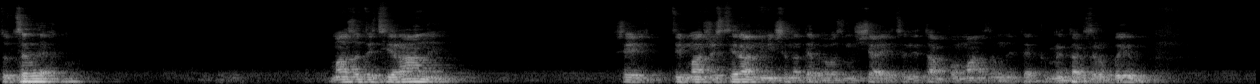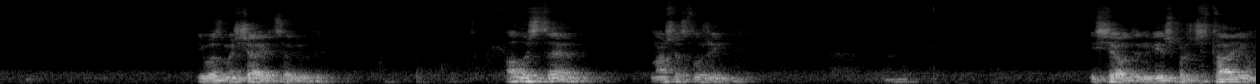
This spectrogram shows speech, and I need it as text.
то це легко. Мазати ці рани. Ще ти мажеш ці рани, він ще на тебе возмущається, не там помазав, не так, не так зробив. І возмущаються люди. Але ж це наше служіння. І ще один вірш прочитаю.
